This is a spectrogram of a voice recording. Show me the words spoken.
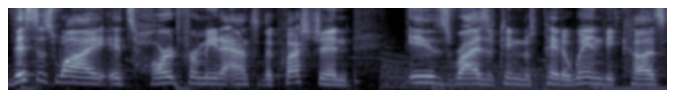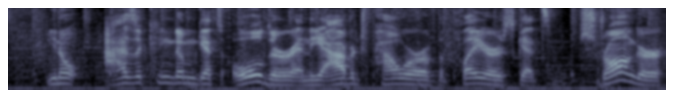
this is why it's hard for me to answer the question is rise of kingdoms pay to win? Because you know as a kingdom gets older and the average power of the players gets stronger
